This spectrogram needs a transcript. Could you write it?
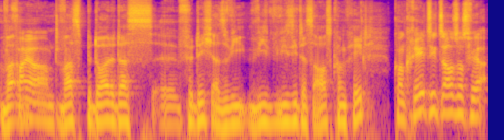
Wa Feierabend. Was bedeutet das äh, für dich? Also wie, wie, wie sieht das aus konkret? Konkret sieht es aus, dass wir,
